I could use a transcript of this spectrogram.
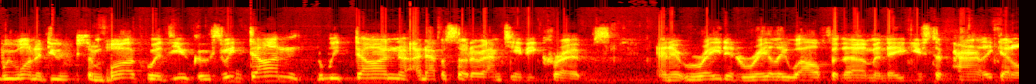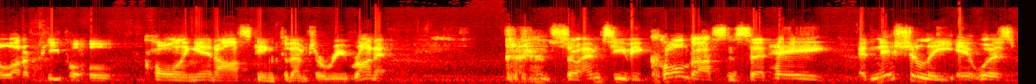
we want to do some work with you because we'd done we'd done an episode of MTV Cribs and it rated really well for them, and they used to apparently get a lot of people calling in asking for them to rerun it. so MTV called us and said, "Hey." Initially, it was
